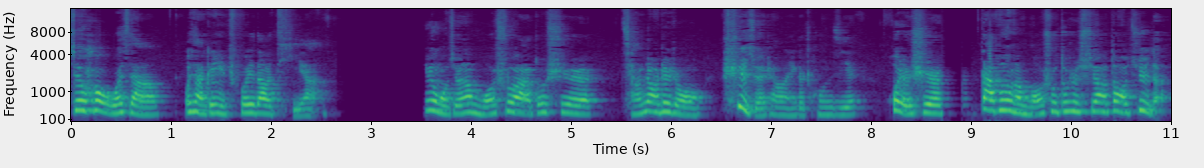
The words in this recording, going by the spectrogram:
最后，我想，我想给你出一道题啊，因为我觉得魔术啊都是强调这种视觉上的一个冲击，或者是大部分的魔术都是需要道具的。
